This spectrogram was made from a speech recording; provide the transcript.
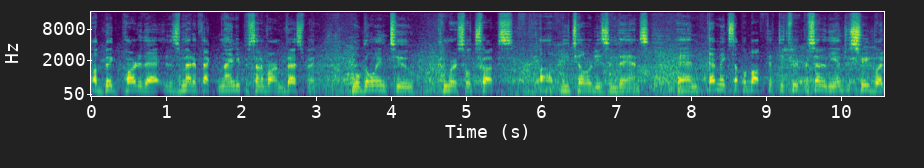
a big part of that. As a matter of fact, 90% of our investment will go into commercial trucks, uh, utilities, and vans. And that makes up about 53% of the industry, but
